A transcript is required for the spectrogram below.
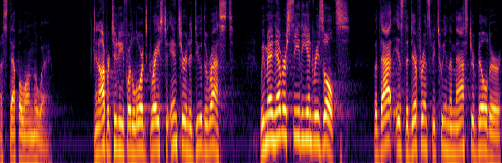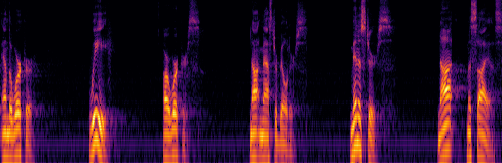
a step along the way. An opportunity for the Lord's grace to enter and to do the rest. We may never see the end results, but that is the difference between the master builder and the worker. We are workers, not master builders, ministers, not messiahs.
